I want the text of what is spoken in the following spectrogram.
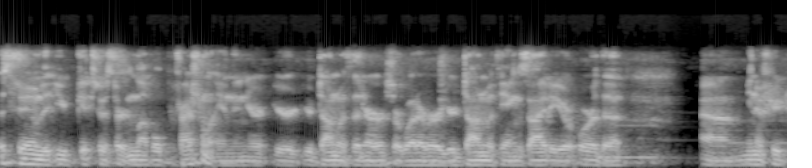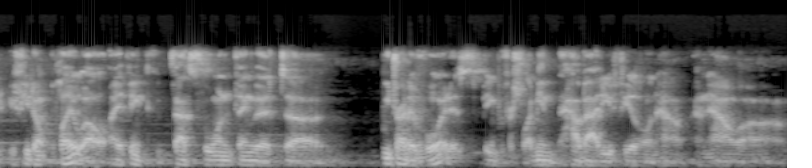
assume that you get to a certain level professionally and then you're you're you're done with the nerves or whatever you're done with the anxiety or, or the um, you know if you if you don't play well i think that's the one thing that uh, we try to avoid is being professional. I mean how bad you feel and how and how uh,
